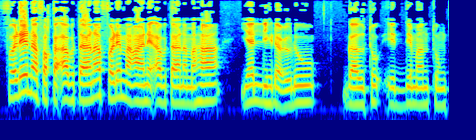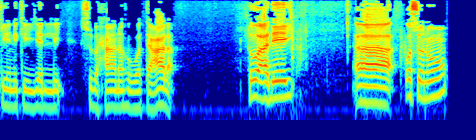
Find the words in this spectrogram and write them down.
fade nafaqa abtaana fade macaane abtaanamaha yallih laculu galto idimantun kiniki yalli subxaanahu watacaala to adey osonu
